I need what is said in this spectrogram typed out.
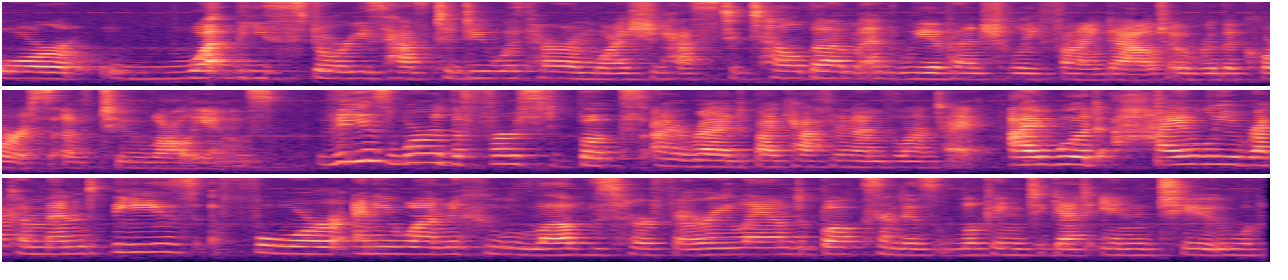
or what these stories have to do with her and why she has to tell them, and we eventually find out over the course of two volumes. These were the first books I read by Catherynne M. Valente. I would highly recommend these for anyone who loves her Fairyland books and is looking to get into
